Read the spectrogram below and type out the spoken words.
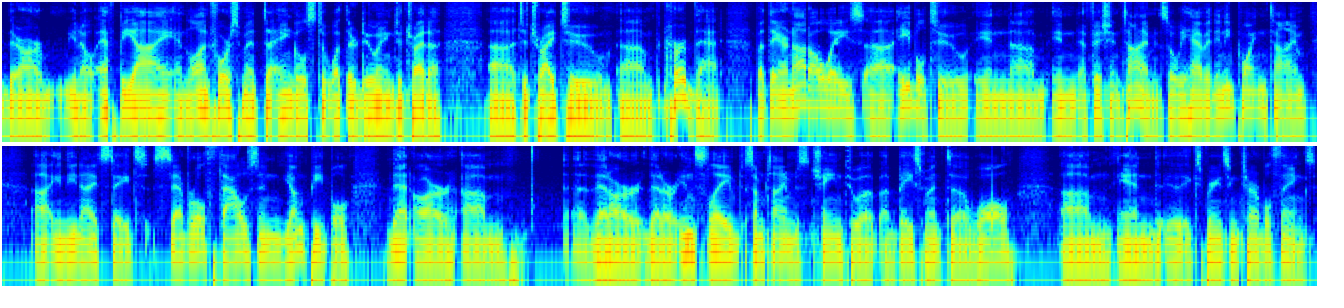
there are you know FBI and law enforcement angles to what they're doing to try to uh, to try to um, curb that, but they are not always uh, able to in um, in efficient time. And so we have at any point in time. Uh, in the United States, several thousand young people that are um, uh, that are that are enslaved, sometimes chained to a, a basement uh, wall, um, and experiencing terrible things.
